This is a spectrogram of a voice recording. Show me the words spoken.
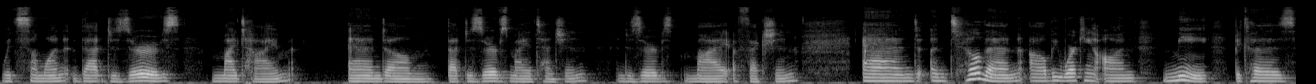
with someone that deserves my time and um, that deserves my attention and deserves my affection And until then, I'll be working on me because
